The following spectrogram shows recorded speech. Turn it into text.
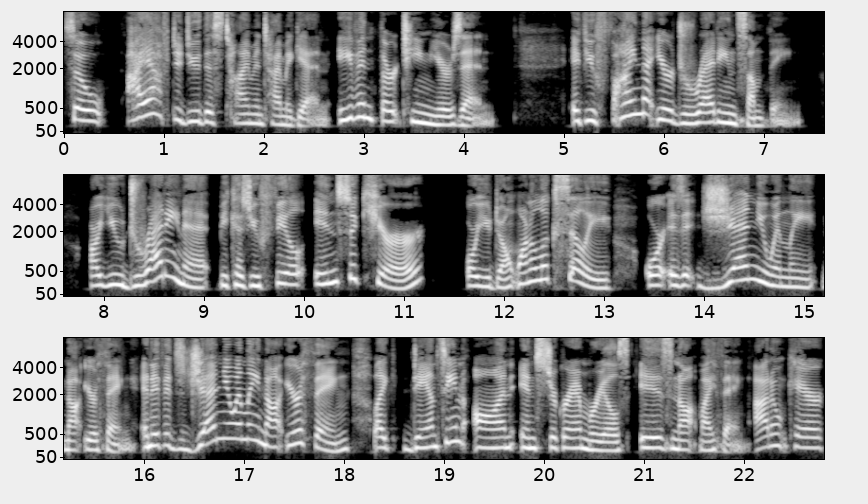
So I have to do this time and time again, even 13 years in. If you find that you're dreading something, are you dreading it because you feel insecure or you don't want to look silly or is it genuinely not your thing? And if it's genuinely not your thing, like dancing on Instagram reels is not my thing. I don't care.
